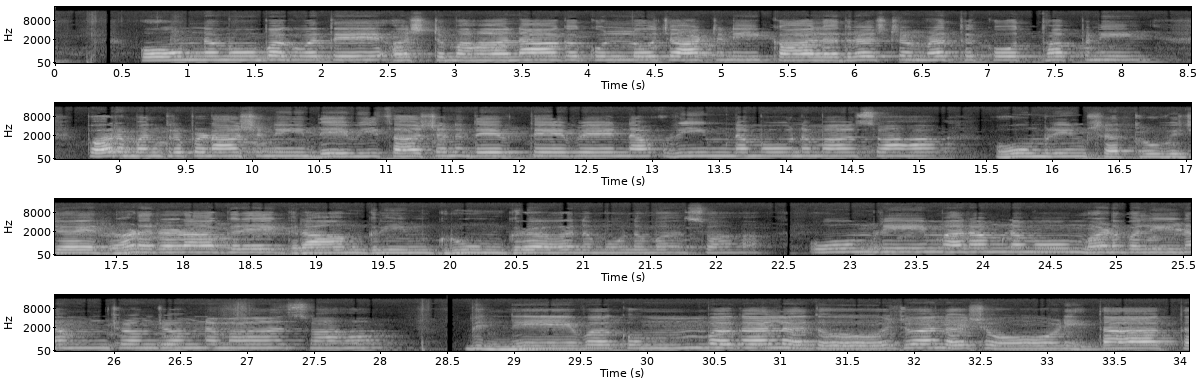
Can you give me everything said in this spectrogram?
ॐ नमो भगवते अष्टमहानागकुल्लोचाटनी कालद्रष्टमृतकोत्थपनी परमन्त्रप्रणाशिनी देवी शासनदेवते वे न ह्रीं नमो नमः स्वाहा। ॐ ह्रीं शत्रुविजय रणरणाग्रे ग्रां ग्रीं ग्रूं ग्रह नमो नमः स्वाहा। ॐ ह्रीं हरं नमो मणबलीडं झं झं नमः स्वाहा भिन्नेव कुम्भगलदो ज्वलशोणिताक्त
